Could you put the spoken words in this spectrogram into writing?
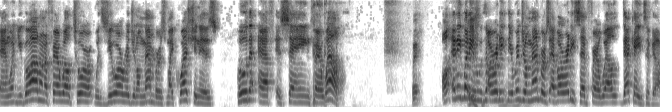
And when you go out on a farewell tour with zero original members, my question is, who the f is saying farewell? Wait. Anybody who's already the original members have already said farewell decades ago.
